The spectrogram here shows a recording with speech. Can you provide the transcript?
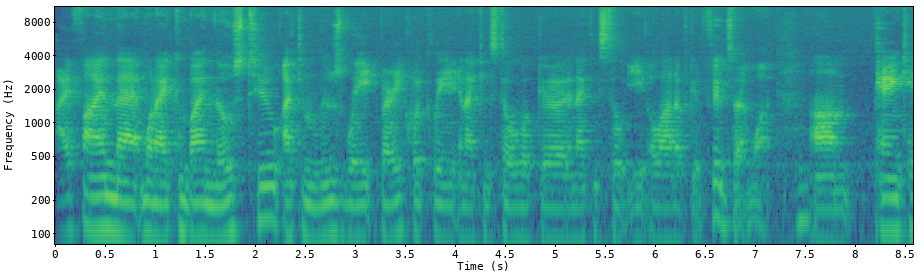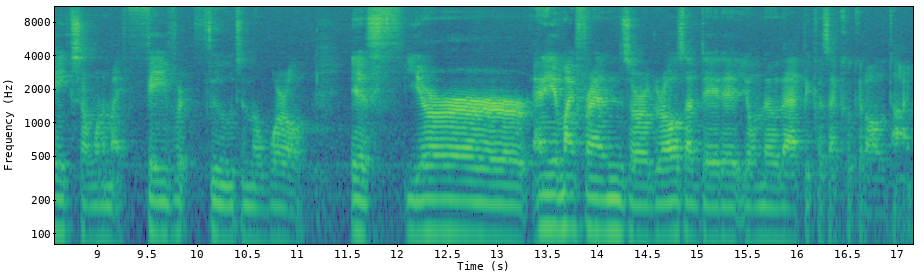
I find that when I combine those two, I can lose weight very quickly and I can still look good and I can still eat a lot of good foods that I want. Um, pancakes are one of my favorite foods in the world. If you're any of my friends or girls I've dated, you'll know that because I cook it all the time.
